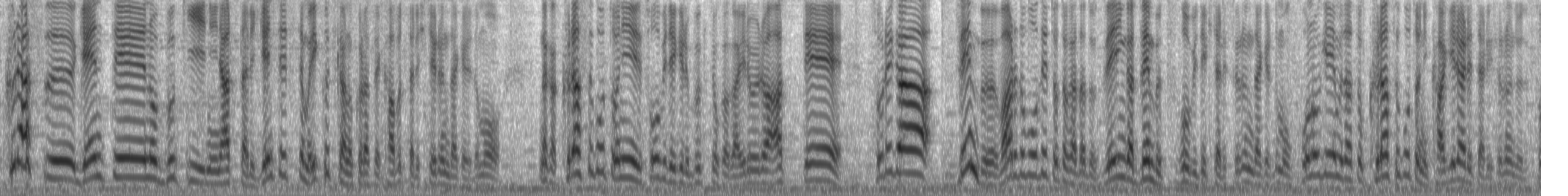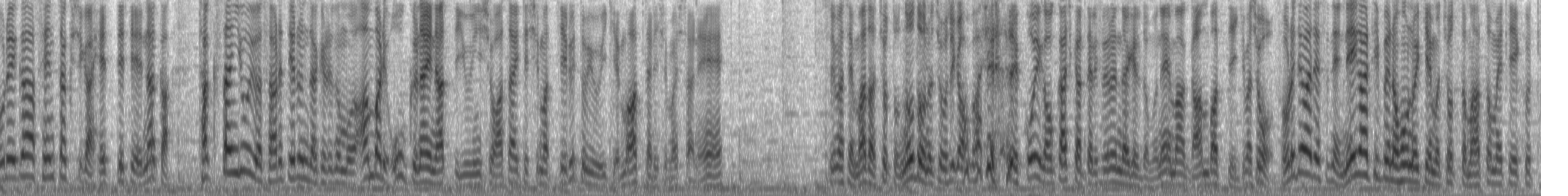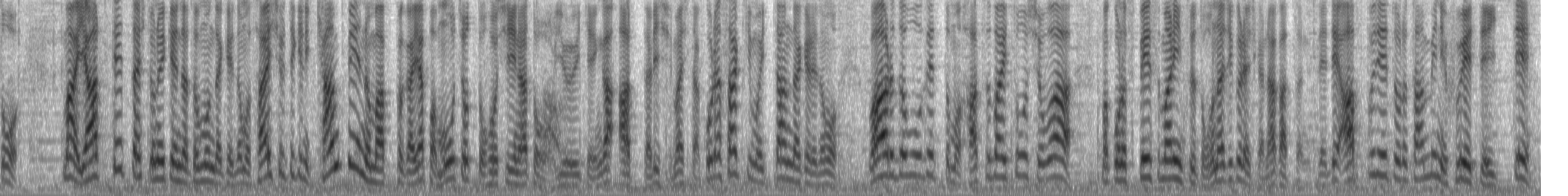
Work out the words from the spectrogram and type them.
クラス限定の武器になったり限定つってもいくつかのクラスでかぶったりしてるんだけれどもなんかクラスごとに装備できる武器とかがいろいろあってそれが全部ワールド・ボー・ゼットとかだと全員が全部装備できたりするんだけれどもこのゲームだとクラスごとに限られたりするのでそれが選択肢が減っててなんかたくさん用意はされてるんだけれどもあんまり多くないなっていう印象を与えてしまっているという意見もあったりしましたね。すいません。まだちょっと喉の調子がおかしいので 声がおかしかったりするんだけれどもね。まあ頑張っていきましょう。それではですねネガティブな方の意見もちょっとまとめていくとまあやってった人の意見だと思うんだけれども最終的にキャンペーンのマップがやっぱもうちょっと欲しいなという意見があったりしました。これはさっきも言ったんだけれどもワールド・ウォー・ゼも発売当初は、まあ、このスペースマリン2と同じぐらいしかなかったんですね。でアップデートのために増えていって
